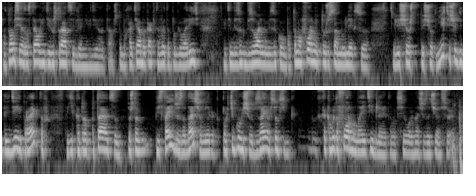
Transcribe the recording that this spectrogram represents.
потом себя заставил какие-то иллюстрации для них делать, там, чтобы хотя бы как-то в это поговорить этим визуальным языком, потом оформить ту же самую лекцию или еще что-то еще. Есть еще какие-то идеи проектов, таких, которые пытаются, то что стоит же задача у меня как практикующего дизайнера все-таки какую-то форму найти для этого всего, иначе зачем все это.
